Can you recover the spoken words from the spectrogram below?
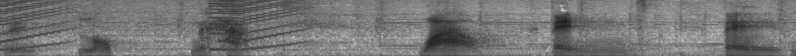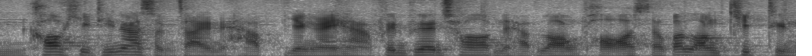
หรือลบนะครับว้าวเป็นเป็นข้อคิดที่น่าสนใจนะครับ ยังไงหากเพื่อนๆชอบนะครับ ลองพอสแล้วก็ลองคิดถึง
